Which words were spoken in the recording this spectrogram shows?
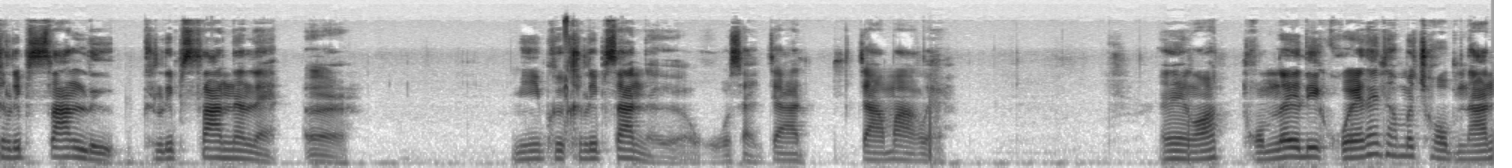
คลิปสั้นหรือคลิปสั้นนั่นแหละ เออ มีมคือคลิปสั้นเออโอ้โหแสงจ้าจ้ามากเลยอันนี้เนาะผมเลยรีเควสให้ท่านผู้ชมนั้น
